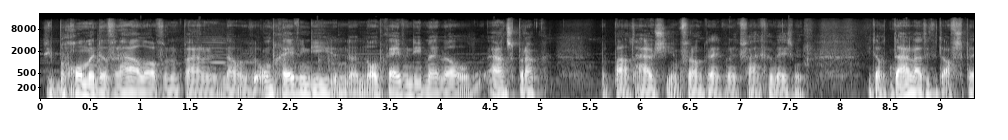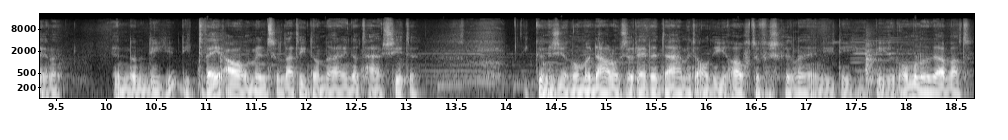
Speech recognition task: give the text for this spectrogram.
Dus ik begon met een verhaal over een paar, nou, een, omgeving die, een, omgeving die mij wel aansprak. Een bepaald huisje in Frankrijk waar ik vaak geweest ben. Ik dacht, daar laat ik het afspelen. En dan die, die twee oude mensen laat ik dan daar in dat huis zitten. Die kunnen zich nog maar nauwelijks redden daar met al die hoogteverschillen. En die, die, die rommelen daar wat.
